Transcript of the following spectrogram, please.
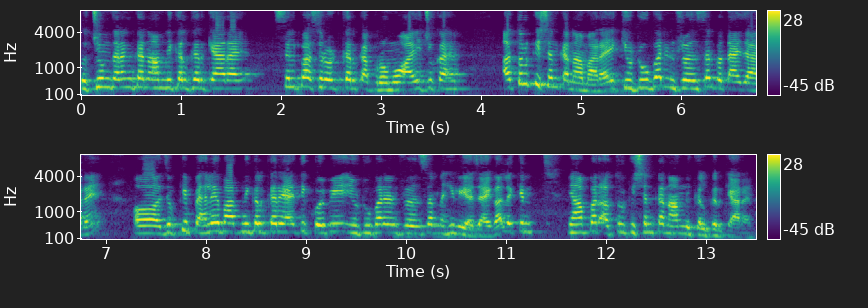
तो चुम दरंग का नाम निकल कर क्या आ रहा है? शिल्पा सिरोडकर का प्रोमो आ ही चुका है। अतुल किशन का नाम आ रहा है। एक यूट्यूबर इन्फ्लुएंसर बताए जा रहे हैं। जबकि पहले बात निकल कर आई थी, कोई भी यूट्यूबर इन्फ्लुएंसर नहीं लिया जाएगा, लेकिन यहाँ पर अतुल किशन का नाम निकल करके आ रहा है?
